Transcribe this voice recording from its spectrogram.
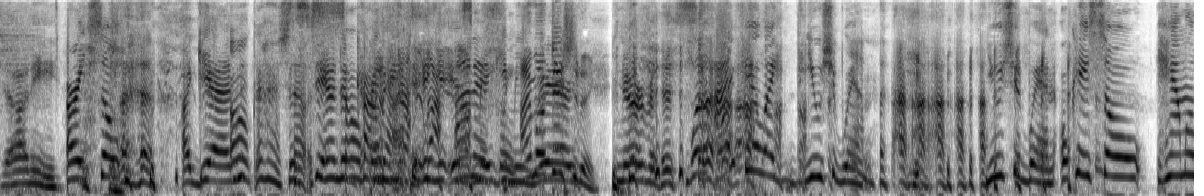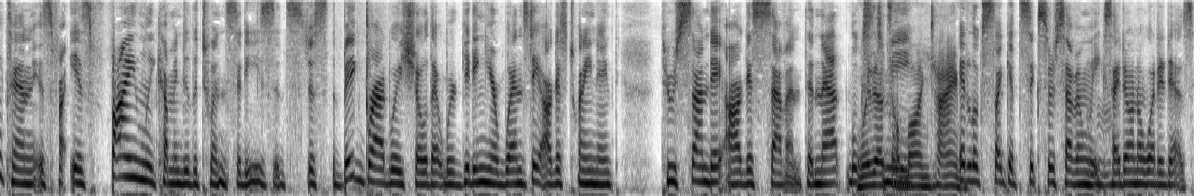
Johnny. All right. So Again, Oh, gosh, the stand-up so comedy bad. thing is Honestly. making me I'm very auditioning. nervous. Well, I feel like you should win. You should win. Okay, so Hamilton is fi- is finally coming to the Twin Cities. It's just the big Broadway show that we're getting here Wednesday, August 29th through Sunday, August 7th. And that looks Boy, that's to a long time. It looks like it's 6 or 7 weeks. I don't know what it is.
